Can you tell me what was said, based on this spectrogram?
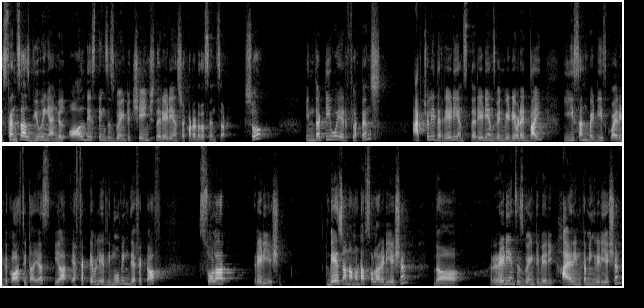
sensor's viewing angle all these things is going to change the radiance recorded at the sensor. So, in the TOA reflectance actually the radiance the radiance when we divide it by E sun by d square into cos theta s we are effectively removing the effect of solar radiation. Based on amount of solar radiation the radiance is going to vary higher incoming radiation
